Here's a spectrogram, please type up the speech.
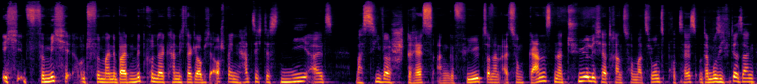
ich, für mich und für meine beiden Mitgründer kann ich da, glaube ich, auch sprechen, hat sich das nie als massiver Stress angefühlt, sondern als so ein ganz natürlicher Transformationsprozess. Und da muss ich wieder sagen,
